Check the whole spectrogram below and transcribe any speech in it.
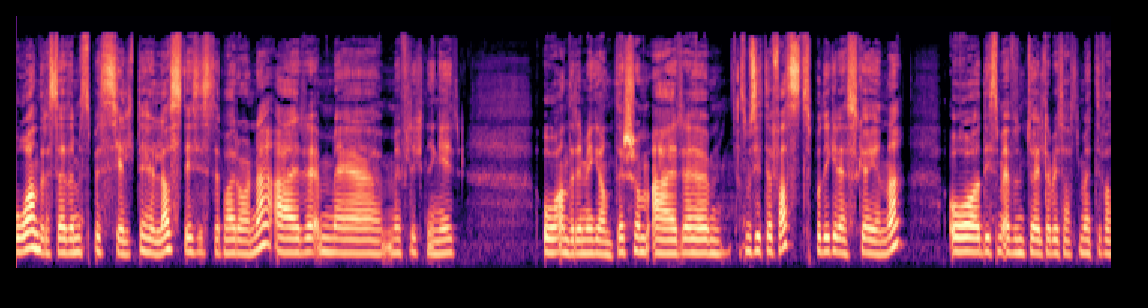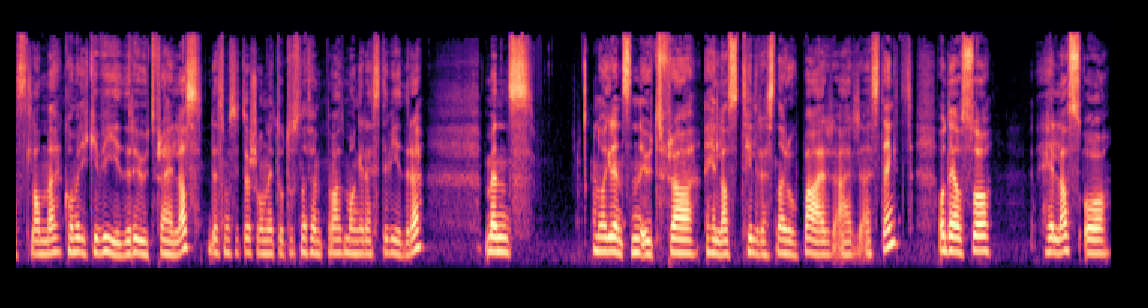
og andre steder, men spesielt i Hellas de siste par årene, er med, med flyktninger og andre migranter som, er, eh, som sitter fast på de greske øyene. Og de som eventuelt har blitt tatt med til fastlandet, kommer ikke videre ut fra Hellas. Det som var situasjonen i 2015, var at mange reiste videre. Mens nå er grensen ut fra Hellas til resten av Europa er, er, er stengt. Og det er også Hellas og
